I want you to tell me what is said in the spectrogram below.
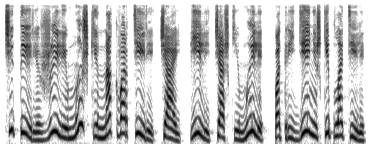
четыре. Жили мышки на квартире. Чай пили, чашки мыли, по три денежки платили.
